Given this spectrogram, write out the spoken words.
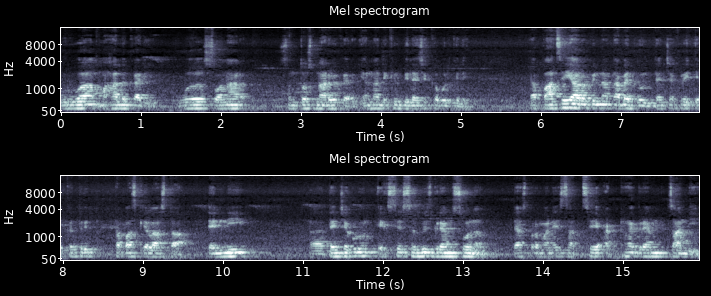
उर्वा महालकारी व सोनार संतोष नार्वेकर यांना देखील दिल्याचे कबूल केले. या पाचही आरोपींना ताब्यात घेऊन त्यांच्याकडे एकत्रित तपास केला असता त्यांनी त्यांच्याकडून एकशे सव्वीस ग्रॅम सोनं त्याचप्रमाणे सातशे अठरा ग्रॅम चांदी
